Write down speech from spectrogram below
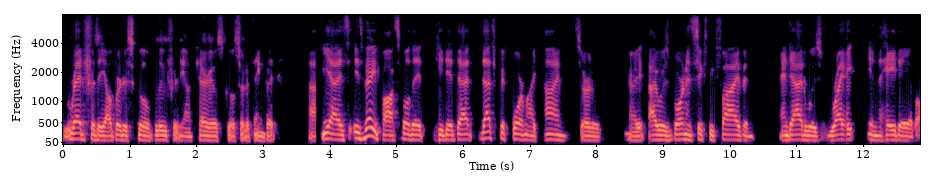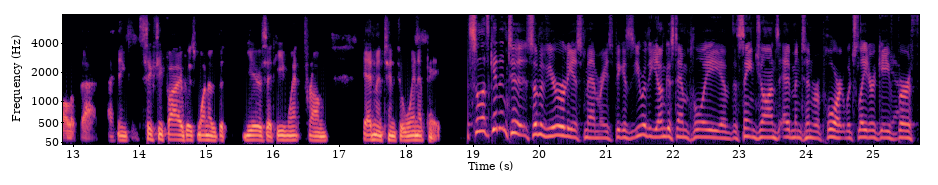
red for the Alberta school, blue for the Ontario school sort of thing. But uh, yeah, it's, it's very possible that he did that. That's before my time, sort of, right? I was born in 65 and and dad was right in the heyday of all of that. I think 65 was one of the years that he went from Edmonton to Winnipeg. So let's get into some of your earliest memories because you were the youngest employee of the St. John's Edmonton Report, which later gave yeah. birth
